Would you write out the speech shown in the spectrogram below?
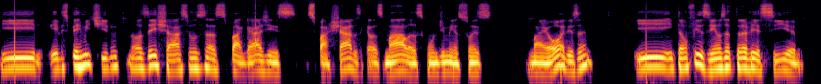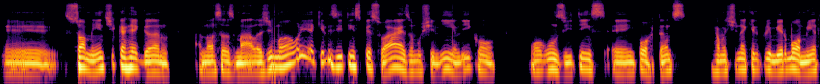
e eles permitiram que nós deixássemos as bagagens despachadas, aquelas malas com dimensões maiores, né? E então fizemos a travessia é, somente carregando as nossas malas de mão e aqueles itens pessoais, uma mochilinha ali com, com alguns itens é, importantes, realmente naquele primeiro momento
